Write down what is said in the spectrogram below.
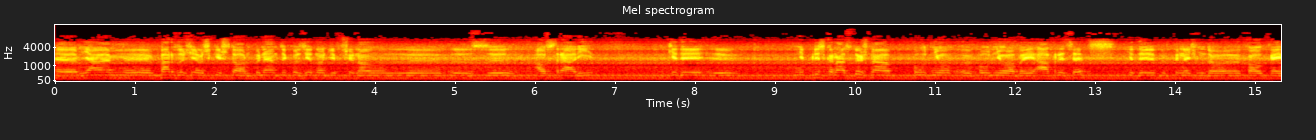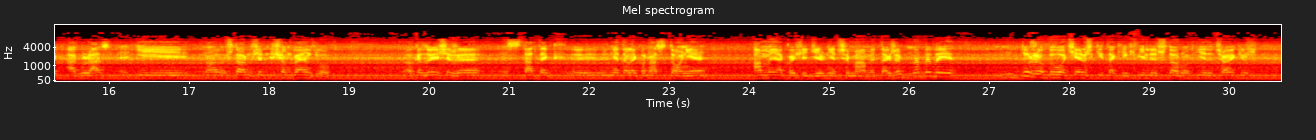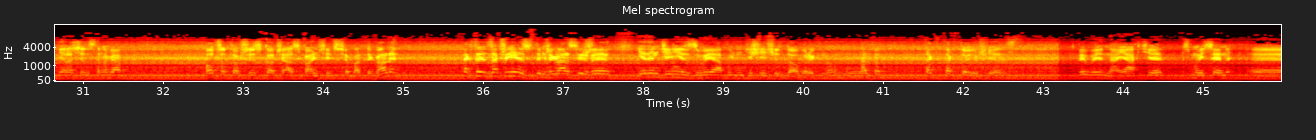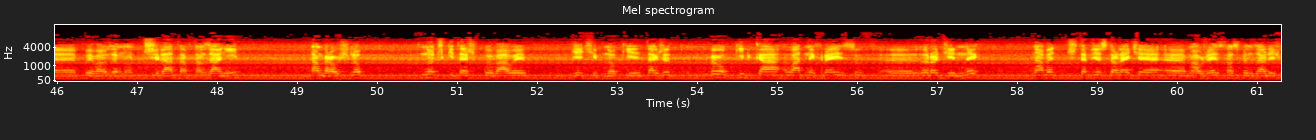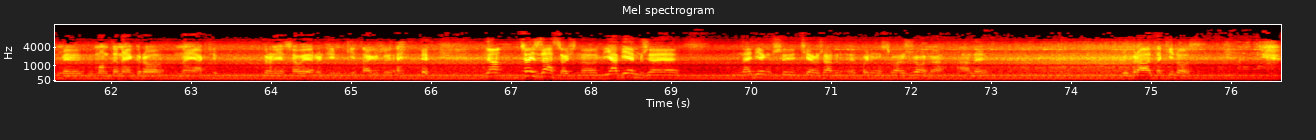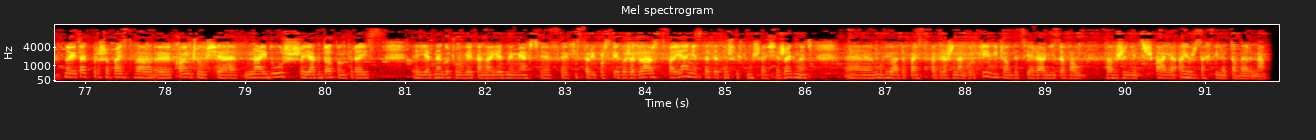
E, Miałem e, bardzo ciężki sztorm, płynąłem tylko z jedną dziewczyną z, z Australii, kiedy e, nie blisko nas, tuż na południu, e, południowej Afryce, kiedy płynęliśmy do koło Cape Agulas i no, sztorm 70 węzłów. Okazuje się, że statek niedaleko nas tonie, a my jakoś się dzielnie trzymamy. Także no, były, dużo było ciężkich takich chwil sztormów, kiedy człowiek już nieraz się zastanawia, po co to wszystko, trzeba skończyć, trzeba tego, ale tak to zawsze jest w tym żeglarstwie, że jeden dzień jest zły, a później 10 jest dobrych. No, na to, tak, tak to już jest. Były na jachcie, mój syn e, pływał ze mną 3 lata w Tanzanii, tam brał ślub, wnuczki też pływały, dzieci, wnuki, także było kilka ładnych rejsów e, rodzinnych. Nawet 40-lecie e, małżeństwa spędzaliśmy w Montenegro na jachcie w gronie całej rodzinki, także no coś za coś. No, ja wiem, że największy ciężar e, poniosła żona, ale wybrała taki los. No i tak, proszę Państwa, kończył się najdłuższy jak dotąd rejs jednego człowieka na jednym jachcie w historii polskiego żeglarstwa. Ja niestety też już muszę się żegnać. E, Mówiła do Państwa Grażyna Górkiewicz, audycję realizował Wawrzyniec Szwaja, a już za chwilę Tawerna.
